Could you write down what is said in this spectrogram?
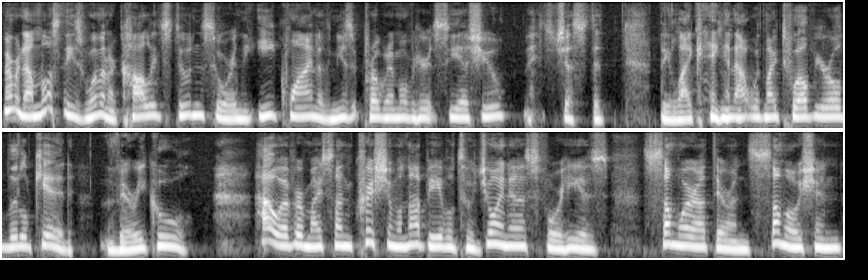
Remember now, most of these women are college students who are in the equine or the music program over here at CSU. It's just that they like hanging out with my 12 year old little kid. Very cool. However, my son Christian will not be able to join us, for he is somewhere out there on some ocean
